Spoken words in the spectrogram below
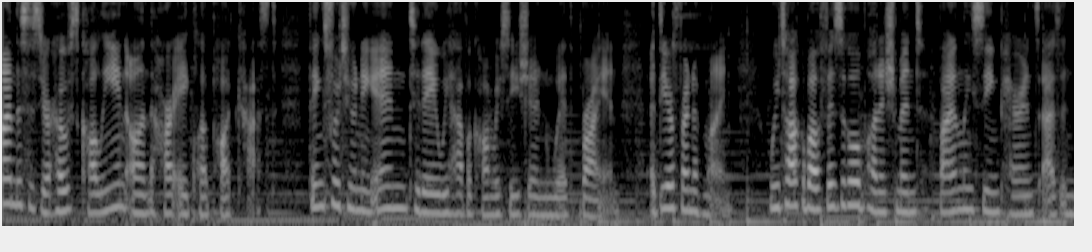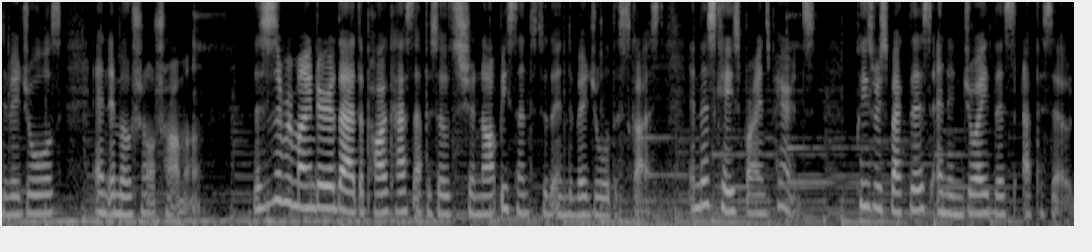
everyone. This is your host, Colleen, on the Heartache Club podcast. Thanks for tuning in. Today, we have a conversation with Brian, a dear friend of mine. We talk about physical punishment, finally seeing parents as individuals, and emotional trauma. This is a reminder that the podcast episodes should not be sent to the individual discussed, in this case, Brian's parents. Please respect this and enjoy this episode.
